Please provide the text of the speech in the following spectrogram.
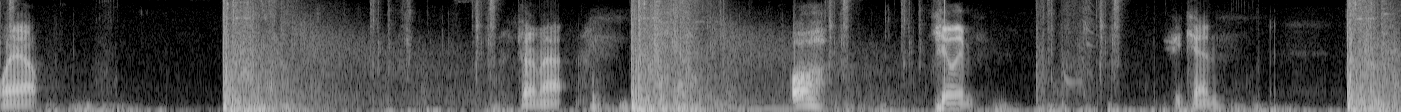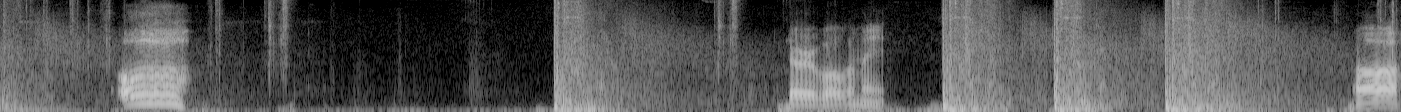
Wow. Go, Matt. Oh! Kill him. If you can. Oh! Go revolver, mate. Oh!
